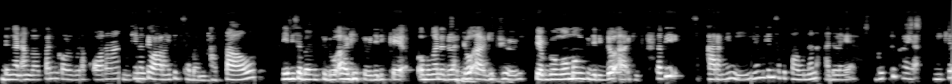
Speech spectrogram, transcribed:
Dengan anggapan kalau gue ke orang mungkin nanti orang itu bisa bantu. Atau dia bisa bantu doa gitu jadi kayak omongan adalah doa gitu setiap gue ngomong tuh jadi doa gitu tapi sekarang ini ya mungkin satu tahunan adalah ya gue tuh kayak mikir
